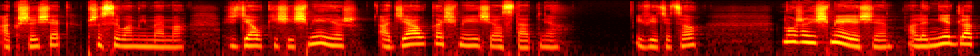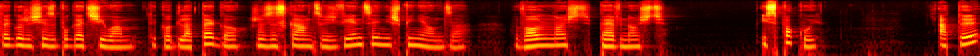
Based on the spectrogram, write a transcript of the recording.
A Krzysiek przesyła mi mema. Z działki się śmiejesz, a działka śmieje się ostatnia. I wiecie co? Może i śmieję się, ale nie dlatego, że się wzbogaciłam, tylko dlatego, że zyskałam coś więcej niż pieniądze. Wolność, pewność i spokój. A ty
